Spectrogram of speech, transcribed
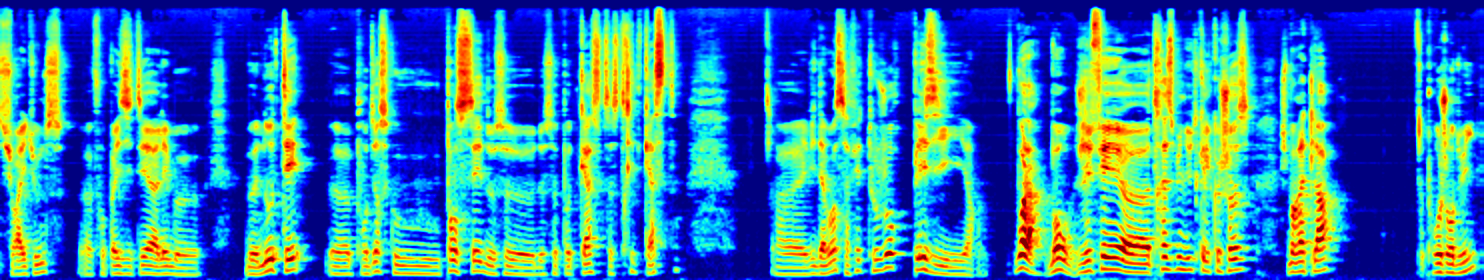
sur iTunes. faut pas hésiter à aller me me noter pour dire ce que vous pensez de ce de ce podcast Streetcast. évidemment, ça fait toujours plaisir. Voilà, bon, j'ai fait 13 minutes quelque chose. Je m'arrête là pour aujourd'hui.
